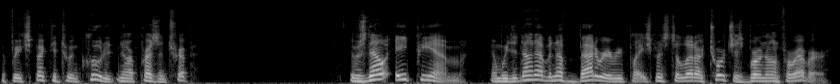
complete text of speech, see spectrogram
if we expected to include it in our present trip. It was now 8 p.m., and we did not have enough battery replacements to let our torches burn on forever.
